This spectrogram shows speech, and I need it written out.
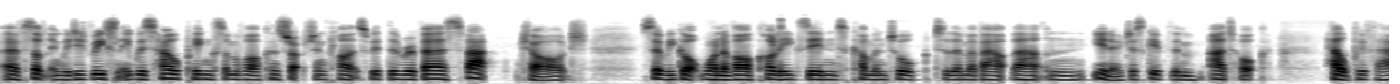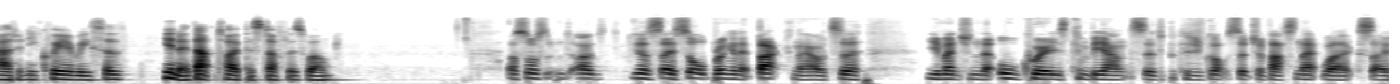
of something we did recently was helping some of our construction clients with the reverse VAT charge. So we got one of our colleagues in to come and talk to them about that and, you know, just give them ad hoc help if they had any queries. So, you know, that type of stuff as well. I was, going to say, sort of bringing it back now to you mentioned that all queries can be answered because you've got such a vast network. So,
